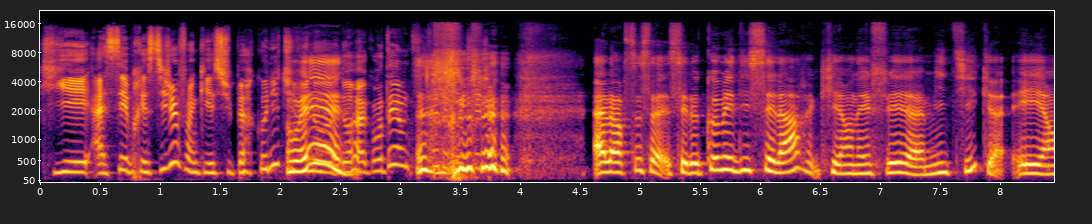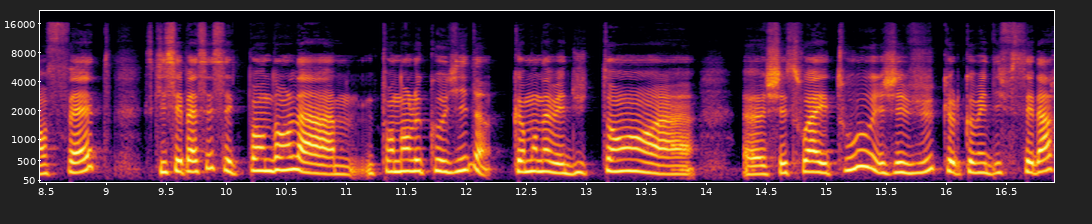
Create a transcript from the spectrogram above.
Qui est assez prestigieux, enfin qui est super connu. Tu veux nous, raconter un petit peu Alors, c'est le Comédie Cellar qui est en effet euh, mythique. Et en fait, ce qui s'est passé, c'est que pendant, la, pendant le Covid, comme on avait du temps chez soi et tout, j'ai vu que le Comédie Cellar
